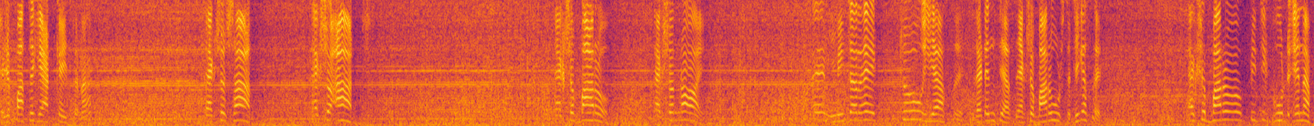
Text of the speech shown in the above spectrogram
একশো পাঁচে কি আটকাইছে না? একশো সাত। একশো আট, একশো বারো, একশো নয়। মিটারে একটু ইয়ে আছে ল্যাটেন্সি আছে, একশো বারো উঠছে, ঠিক আছে? একশো বারো প্রিটি গুড এনাফ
